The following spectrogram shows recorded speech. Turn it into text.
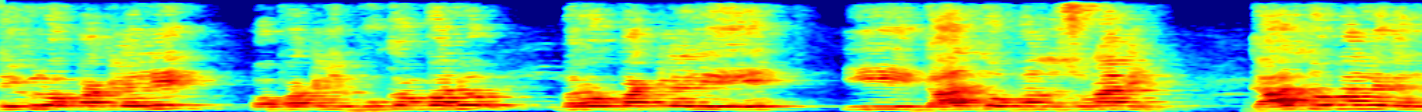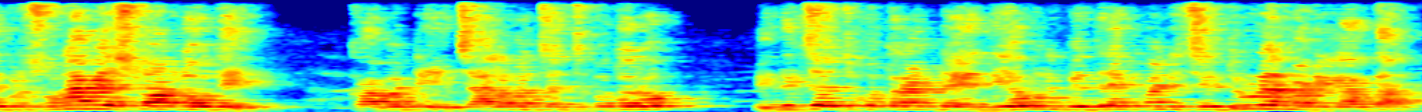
తెగులు ఒక పక్కలెళ్ళి ఒక పక్కన భూకంపాలు మరొక పక్కలెళ్ళి ఈ గాలి తుఫాన్లు సునామీ. గాలి తుఫాన్లే కదా ఇప్పుడు సునామీ స్టార్ట్ అవుతాయి. కాబట్టి చాలామంది చచ్చిపోతారు. ఎందుకు చచ్చిపోతారు అంటే దేవునికి వ్యతిరేకమైన శత్రువులు అనమాట వీళ్ళంతా.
